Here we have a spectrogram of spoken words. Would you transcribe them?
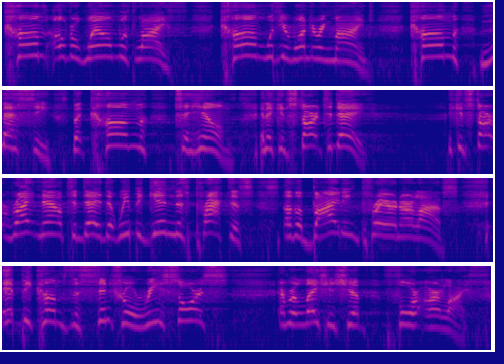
Come overwhelmed with life. Come with your wondering mind. Come messy, but come to Him. And it can start today. It can start right now, today, that we begin this practice of abiding prayer in our lives. It becomes the central resource and relationship for our life.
